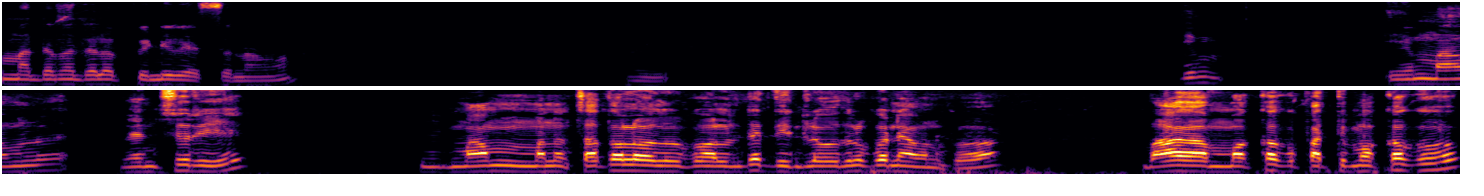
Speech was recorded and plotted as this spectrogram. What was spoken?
మధ్య మధ్యలో పిండి వేస్తున్నాము. అది. ఇది- మామూలు వెంచురి ఈ మామ మనం చతలో వదులుకోవాలంటే దీంట్లో వదులుకున్నామనుకో బాగా మొక్కకు ప్రతి మొక్కకు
